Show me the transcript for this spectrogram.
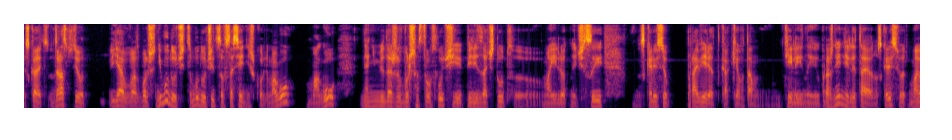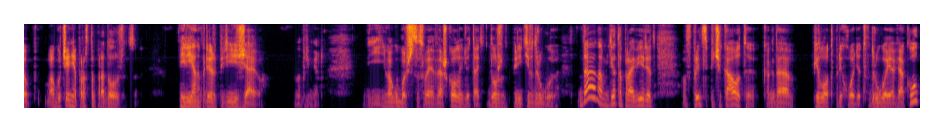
сказать, здравствуйте, вот я у вас больше не буду учиться, буду учиться в соседней школе. Могу? Могу. Они мне даже в большинстве случаев перезачтут э, мои летные часы. Скорее всего, проверят, как я там те или иные упражнения летаю, но, скорее всего, мое обучение просто продолжится. Или я, например, переезжаю, например, и не могу больше со своей авиашколой летать, должен перейти в другую. Да, нам где-то проверят. В принципе, чекауты, когда пилот приходит в другой авиаклуб,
